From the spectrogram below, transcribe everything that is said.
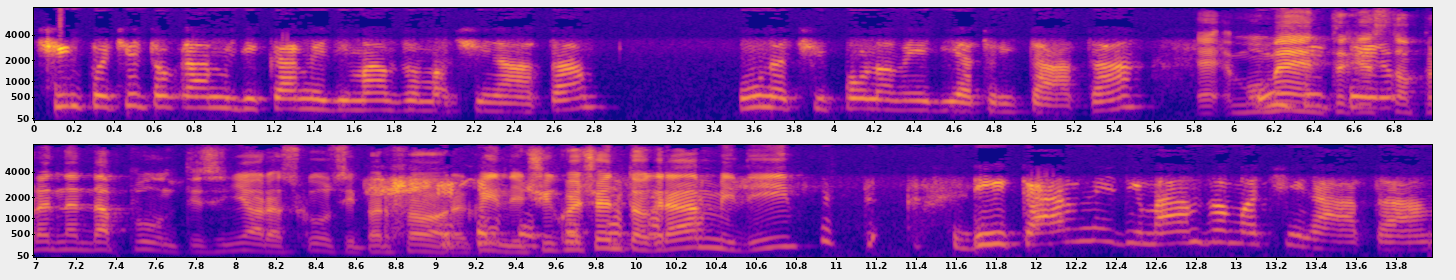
500 g di carne di manzo macinata, una cipolla media tritata, Eh, momento che peppero- sto prendendo appunti, signora, scusi, per favore. Quindi 500 grammi di di carne di manzo macinata.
